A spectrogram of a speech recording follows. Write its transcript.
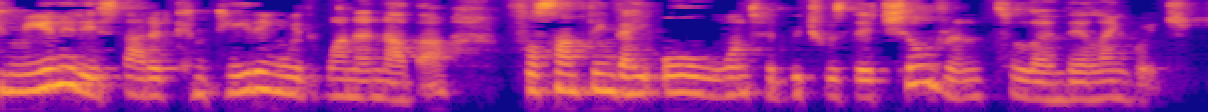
communities started competing with one another for something they all wanted, which was their children to learn their language.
